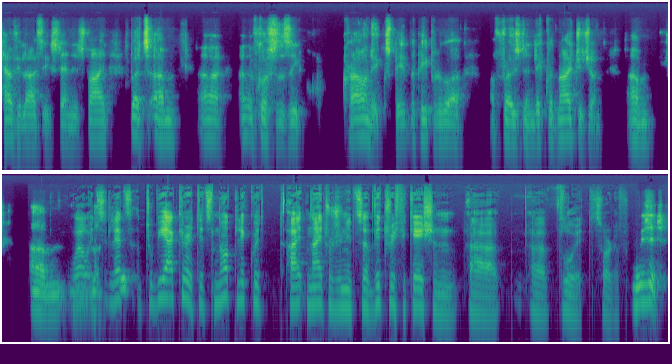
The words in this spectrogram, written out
healthy life extended is fine. But um, uh, and of course, there's the cryonics, pe- the people who are, are frozen in liquid nitrogen. Um, um, Well, it's, let's to be accurate, it's not liquid nitrogen; it's a vitrification uh, uh, fluid, sort of. who is it?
